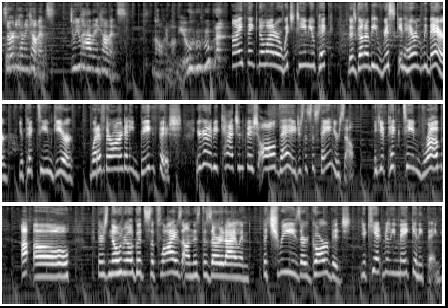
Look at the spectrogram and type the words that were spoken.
Sir, do you have any comments? Do you have any comments? Oh, I love you. I think no matter which team you pick, there's gonna be risk inherently there. You pick Team Gear. What if there aren't any big fish? You're gonna be catching fish all day just to sustain yourself. If you pick Team Grub, uh-oh. There's no real good supplies on this deserted island. The trees are garbage. You can't really make anything.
